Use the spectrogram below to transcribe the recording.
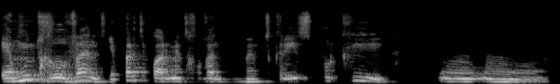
é muito relevante e é particularmente relevante no momento de crise porque o, o,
